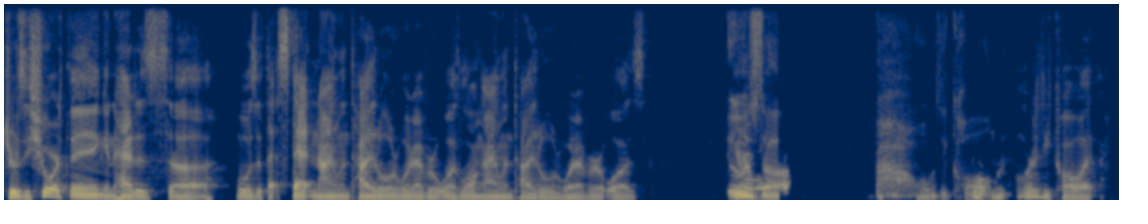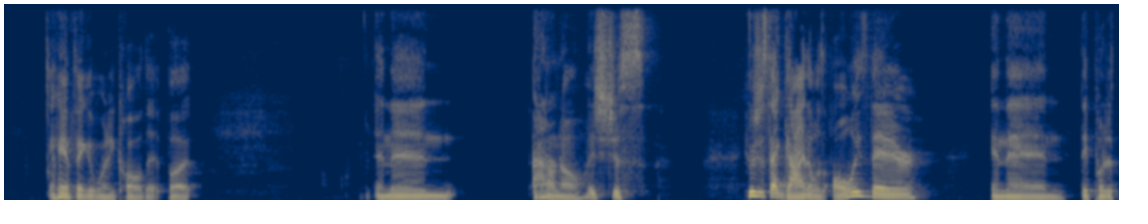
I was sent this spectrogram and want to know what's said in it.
Jersey Shore thing, and had his uh what was it that Staten Island title or whatever it was, Long Island title or whatever it was. It you was uh, what was it called? What, what did he call it? I can't think of what he called it, but and then I don't know. It's just he was just that guy that was always there and then they put a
